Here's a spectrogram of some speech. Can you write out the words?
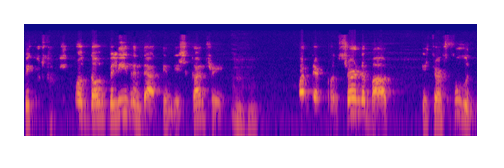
because people don't believe in that in this country. Mm-hmm. What they're concerned about is their food.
